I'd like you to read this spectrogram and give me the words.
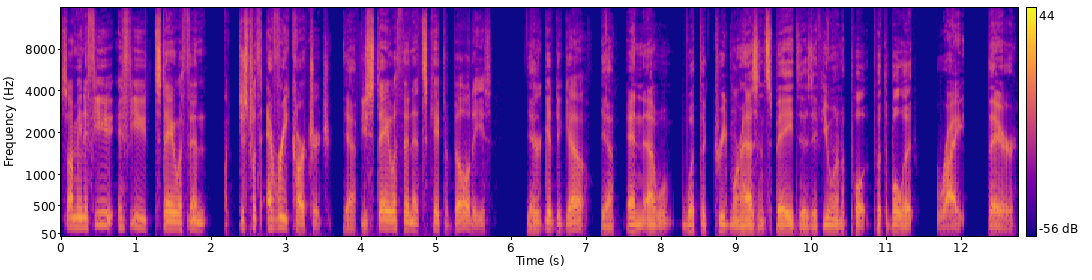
So I mean, if you if you stay within like just with every cartridge, Yeah. if you stay within its capabilities, Yeah. you're good to go. Yeah. And uh, what the Creedmoor has in spades is if you want to put, put the bullet right there,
